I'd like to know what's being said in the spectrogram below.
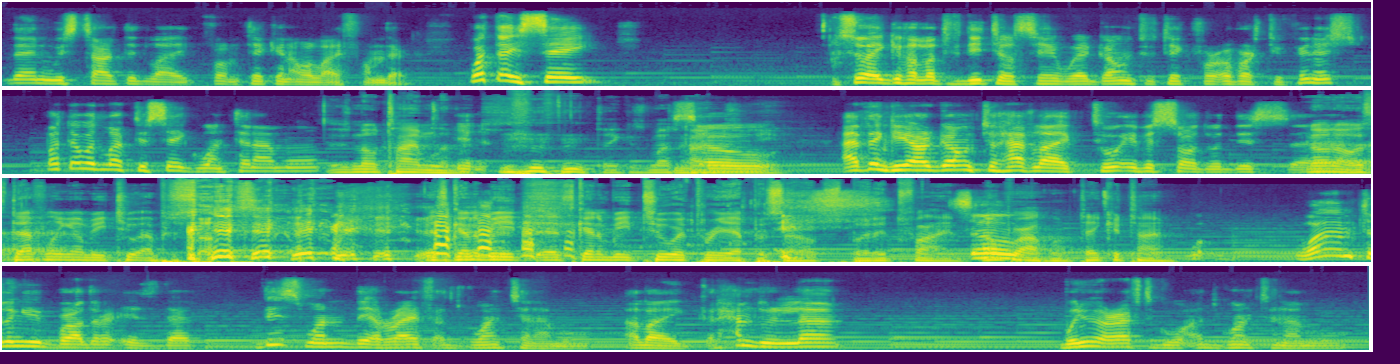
Then we started like from taking our life from there. What I say, so I give a lot of details here. We're going to take forever to finish. But I would like to say Guantanamo. There's no time limit. You know. take as much time so, as you need. I think you are going to have like two episodes with this. Uh, no, no, it's definitely gonna be two episodes. it's gonna be it's gonna be two or three episodes, but it's fine. So, no problem. Take your time. What I'm telling you, brother, is that this one they arrived at Guantanamo. Like, Alhamdulillah, when we arrived at Guantanamo,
